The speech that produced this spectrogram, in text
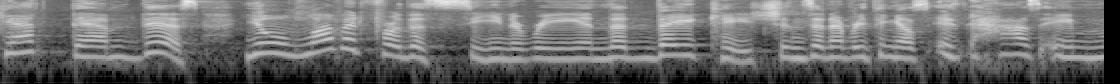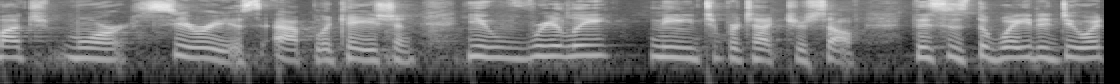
get them this. You'll love it for the scenery and the vacations and everything else. It has a much more serious application. You really need to protect yourself. This is the way to do it.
